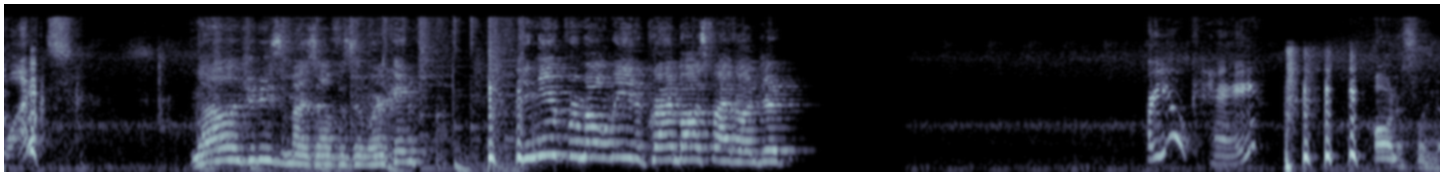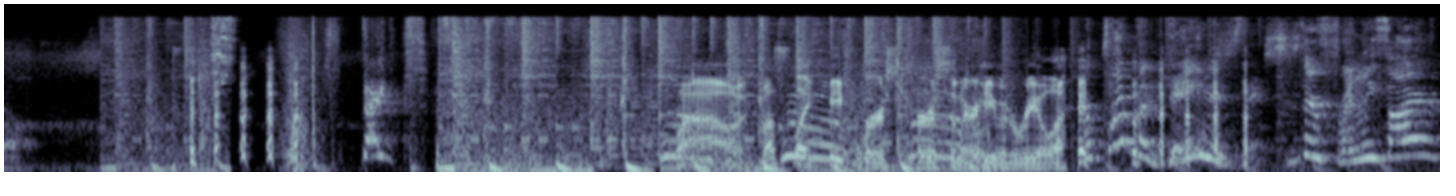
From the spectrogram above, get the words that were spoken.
What? Well, introducing myself isn't working. Can you promote me to Crime Boss 500? Are you okay? Honestly, no. Thanks. wow, it must like be first person or he would realize. What type of game is this? Is there friendly fire?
